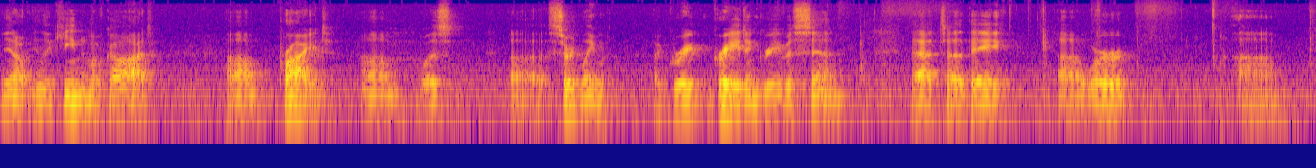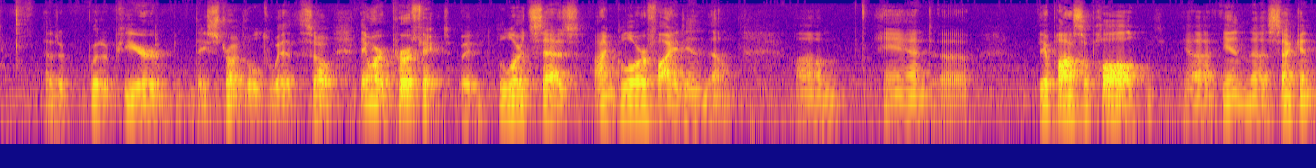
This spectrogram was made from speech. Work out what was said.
you know, in the kingdom of God. Um, pride um, was uh, certainly a great, great and grievous sin that uh, they uh, were um, that would appear they struggled with. So they weren't perfect, but the Lord says, I'm glorified in them. Um, and uh, the Apostle Paul uh, in uh, 2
